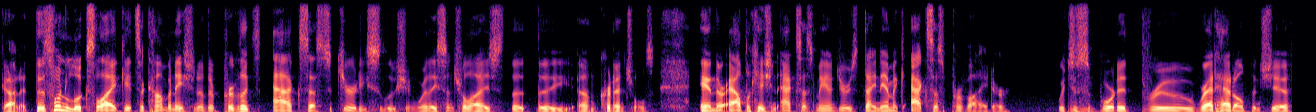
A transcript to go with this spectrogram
Got it. This one looks like it's a combination of their privileged access security solution, where they centralize the the um, credentials, and their application access manager's dynamic access provider, which is supported through Red Hat OpenShift,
